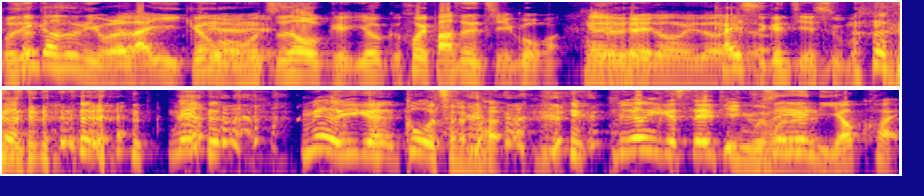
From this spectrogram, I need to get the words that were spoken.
我先告诉你我的来意，跟我们之后给有会发生的结果嘛，对不对？没错没错，开始跟结束嘛，没有没有一个过程嘛，不用一个 setting，不是因为你要快，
